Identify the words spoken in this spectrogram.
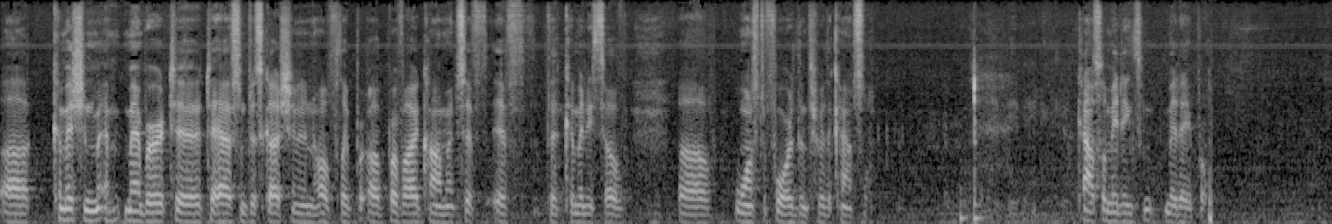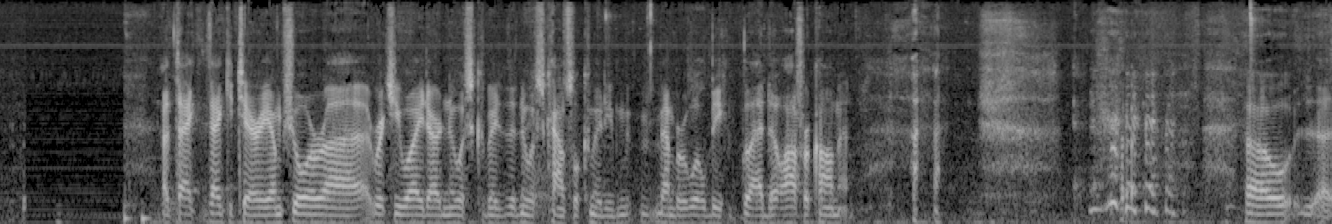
uh, commission mem- member to, to have some discussion and hopefully pro- uh, provide comments if, if the committee so uh, wants to forward them through the council. Council meetings mid-April. Uh, Thank, thank you, Terry. I'm sure uh, Richie White, our newest committee, the newest council committee m- member, will be glad to offer comment. So uh,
